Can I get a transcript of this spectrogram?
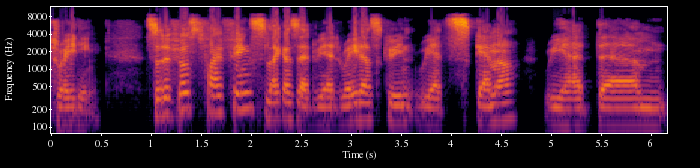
trading. So the first five things, like I said, we had radar screen, we had scanner, we had um,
